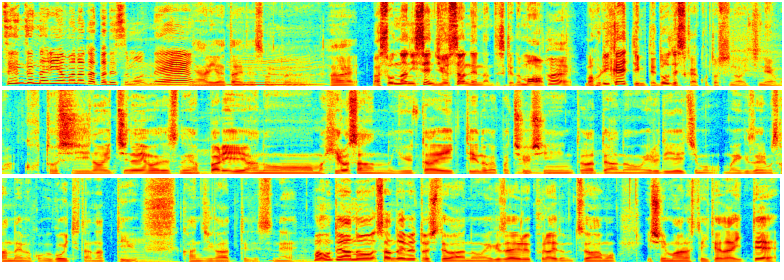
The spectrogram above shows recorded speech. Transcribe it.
全然鳴りやまなかったですもんいねやありがたいです本うん当に。はい。まあそんな2013年なんですけども、はい。まあ振り返ってみてどうですか今年の1年は？今年の1年はですねやっぱり、あのーまあ、ヒロさんの優待っていうのがやっぱ中心となって、あの LDH も、まあ、EXILE も3代目こう動いてたなっていう感じがあってですね、うん。まあ本当にあの3代目としてはあの EXILE プライドのツアーも一緒に回らせていただいて、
